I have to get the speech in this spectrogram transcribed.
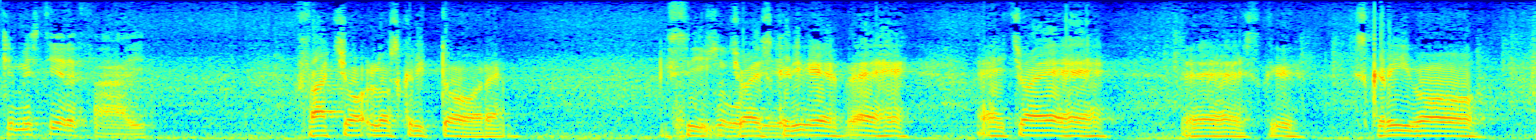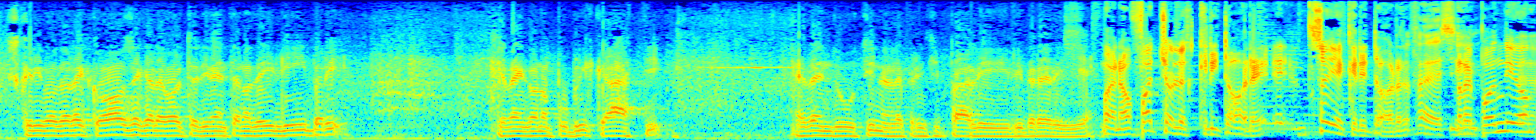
Che mestiere fai? faccio lo scrittore. Sì, cosa vuol cioè, scri- eh, eh, cioè, eh, scri- scrivo, scrivo delle cose che alle volte diventano dei libri che vengono pubblicati e venduti nelle principali librerie. Bueno, faccio lo escritore. Eh, Soy escritor. Respondió.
